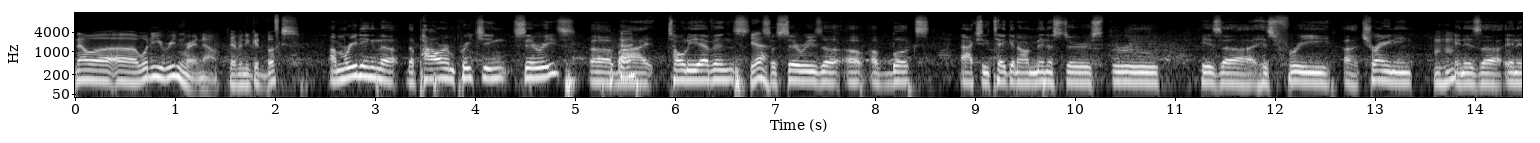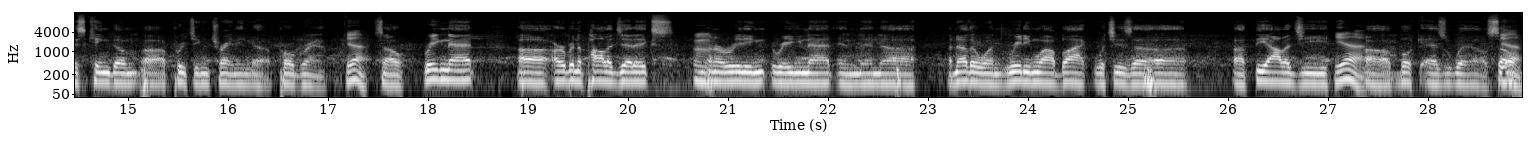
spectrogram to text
Now, uh, uh, what are you reading right now? Do you have any good books? I'm reading the the Power and Preaching series uh, by Tony Evans. Yeah. It's a series of, of, of books, actually taking our ministers through his uh, his free uh, training Mm-hmm. in his uh, in his Kingdom uh, preaching training uh, program. Yeah. So reading that, uh, Urban Apologetics, Mm. kind of reading reading that, and then uh, another one, Reading While Black, which is a, a, a theology Yeah. uh, book as well. So. Yeah.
